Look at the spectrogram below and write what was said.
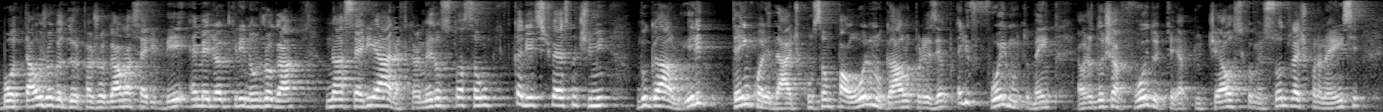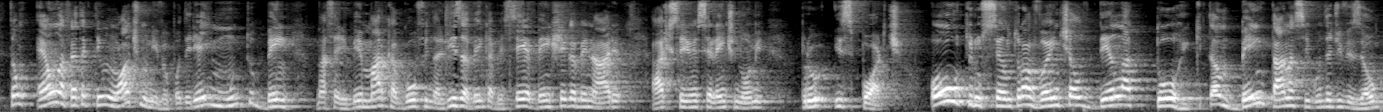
botar o jogador para jogar uma Série B é melhor do que ele não jogar na Série A, né? Fica na mesma situação que ficaria se estivesse no time do Galo. Ele tem qualidade, com o São Paulo no Galo, por exemplo, ele foi muito bem, é um jogador já foi do, do Chelsea, começou do Atlético Paranaense, então é um atleta que tem um ótimo nível, poderia ir muito bem na Série B, marca gol, finaliza bem, cabeceia bem, chega bem na área, acho que seria um excelente nome para o esporte. Outro centroavante é o De La Torre, que também está na segunda divisão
